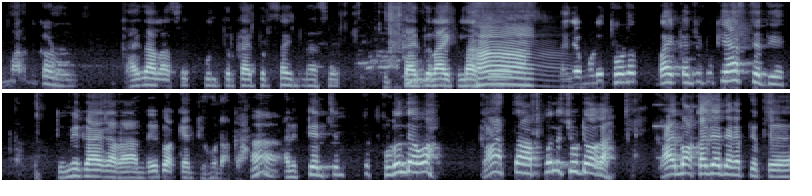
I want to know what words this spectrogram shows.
मार्ग काढू काय झालं असं कोणतर काय तर सांगितलं असं काय तर ऐकलं असं हा त्याच्यामुळे थोडं बायकांची डोकी असते ते. तुम्ही काय करा लय डोक्यात घेऊ नका. हा. आणि टेन्शन सोडून द्यावा का आता आपण शूट का काय लोकांच्या त्या का तिथं.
